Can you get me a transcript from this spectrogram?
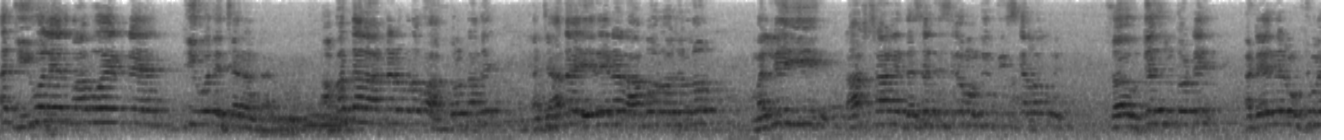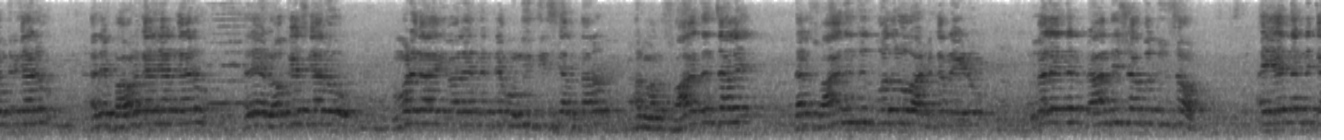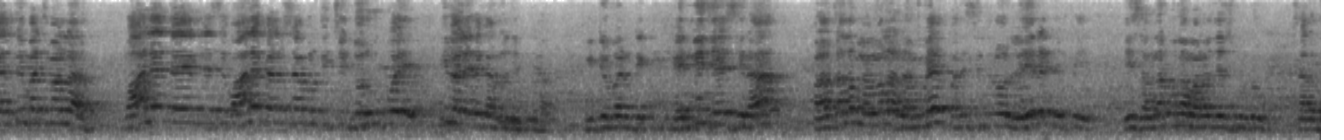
ఆ జీవో లేదు బాబోయ్ అంటే జీవో తెచ్చానంటారు అబద్ధాలు ఆడడానికి కూడా ఒక అర్థం ఉంటుంది. అని చేత ఏదైనా రాబో రోజుల్లో మళ్ళీ ఈ రాష్ట్రాన్ని దశ దిశగా ముందుకు తీసుకెళ్ళాలని సో ఉద్దేశంతో అటు ఏంటంటే ముఖ్యమంత్రి గారు అదే పవన్ కళ్యాణ్ గారు అదే లోకేష్ గారు ఉమ్మడిగా ఇవాళ ఏంటంటే ముందుకు తీసుకెళ్తారు. అది మనం స్వాగతించాలి. దాన్ని స్వాగతించిన బదులు అడ్డుకర్ వేయడం ఇవాళ ఏంటంటే బ్రాంతి షాపులు చూసాం. అవి ఏంటంటే కల్తీ మద్యం అన్నారు వాళ్ళే తయారు చేసి వాళ్ళే బెల్ట్ షాపులకు ఇచ్చి దొరికిపోయి ఇవాళ కథలు చెప్తున్నారు. ఇటువంటి ఎన్ని చేసినా ప్రజలు మిమ్మల్ని నమ్మే పరిస్థితిలో లేరని చెప్పి ఈ సందర్భంగా మనం చేసుకుంటూ సెలవు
